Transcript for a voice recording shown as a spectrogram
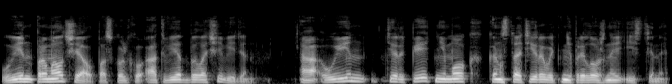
Уин промолчал, поскольку ответ был очевиден а Уин терпеть не мог констатировать непреложные истины.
